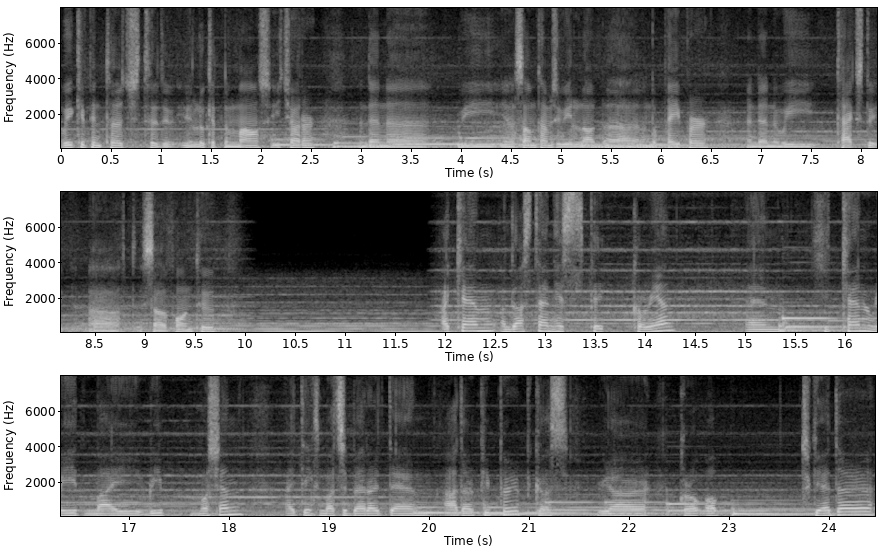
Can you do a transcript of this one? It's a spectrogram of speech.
We keep in touch to the, look at the mouse each other, and then uh, we, you know, sometimes we lot uh, on the paper, and then we text the uh, cell phone too. I can understand his speak Korean, and he can read my lip motion. I think much better than other people because we are grow up together.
